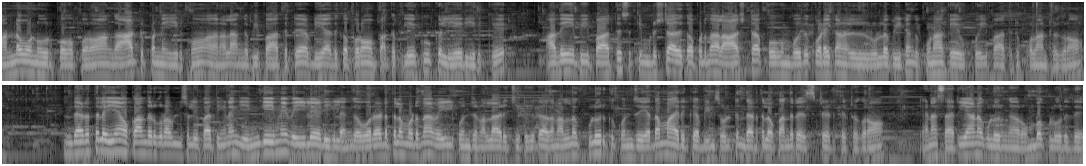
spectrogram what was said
மண்டபனூர் போக போகிறோம் அங்கே ஆட்டுப்பண்ணை இருக்கும். அதனால் அங்கே போய் பார்த்துட்டு அப்படியே அதுக்கப்புறம் பக்கத்துலேயே கூக்கல் ஏரி இருக்குது அதையும் போய் பார்த்து சுற்றி முடிச்சுட்டு அதுக்கப்புறம் தான் லாஸ்ட்டாக போகும்போது கொடைக்கானல் உள்ளே போயிட்டு அங்கே குணா கேவ் போய் பார்த்துட்டு போகலான்ட்ருக்குறோம் இந்த இடத்துல ஏன் உட்காந்துருக்குறோம் அப்படின்னு சொல்லி பார்த்தீங்கன்னா இங்கே எங்கேயுமே வெயிலே அடிக்கலை. இங்கே ஒரு இடத்துல மட்டும்தான் வெயில் கொஞ்சம் நல்லா அடிச்சிட்டு இருக்குது. அதனால தான் குளிருக்கு கொஞ்சம் இதமாக இருக்குது அப்படின்னு சொல்லிட்டு இந்த இடத்துல உட்காந்து ரெஸ்ட் எடுத்துகிட்டு இருக்கிறோம் ஏன்னா சரியான குளிருங்க. ரொம்ப குளிருது.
